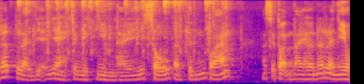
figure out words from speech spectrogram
rất là dễ dàng cho việc nhìn thấy số và tính toán. Nó sẽ thuận tay hơn rất là nhiều.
